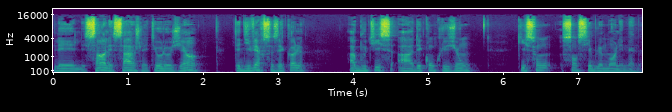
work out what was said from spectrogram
les, saints, les sages, les théologiens des diverses écoles aboutissent à des conclusions qui sont sensiblement les mêmes.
